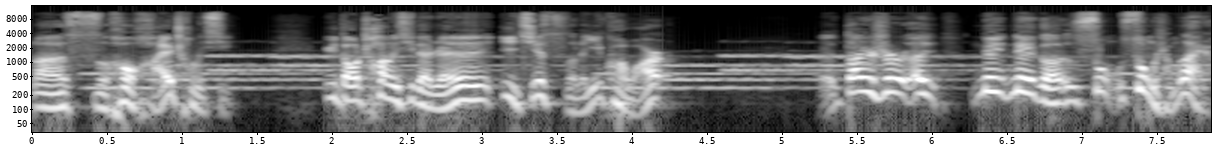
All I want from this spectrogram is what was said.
那死后还唱戏，遇到唱戏的人一起死了一块玩但是，呃，那那个送送什么来着？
